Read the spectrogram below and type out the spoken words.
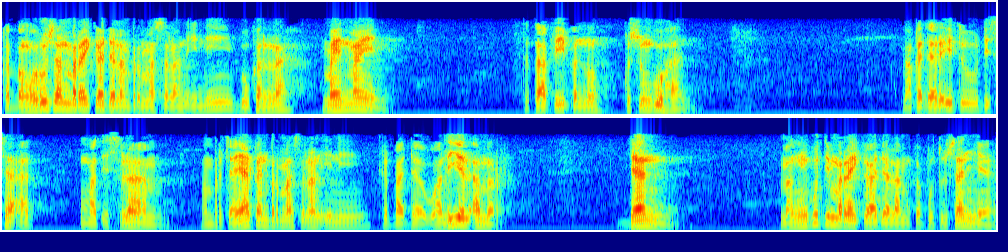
kepengurusan mereka dalam permasalahan ini bukanlah main-main, tetapi penuh kesungguhan. Maka dari itu di saat umat Islam mempercayakan permasalahan ini kepada wali al-amr dan mengikuti mereka dalam keputusannya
